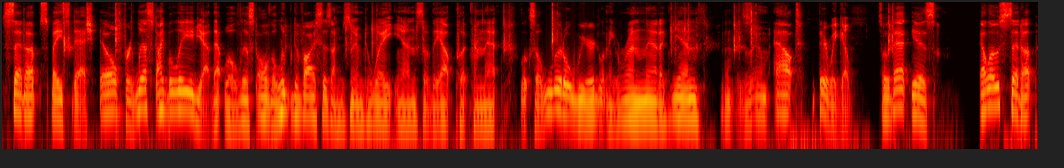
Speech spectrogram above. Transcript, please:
setup space dash L for list, I believe, yeah, that will list all the loop devices. I'm zoomed way in, so the output from that looks a little weird. Let me run that again. Let me zoom out. There we go. So that is LO setup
